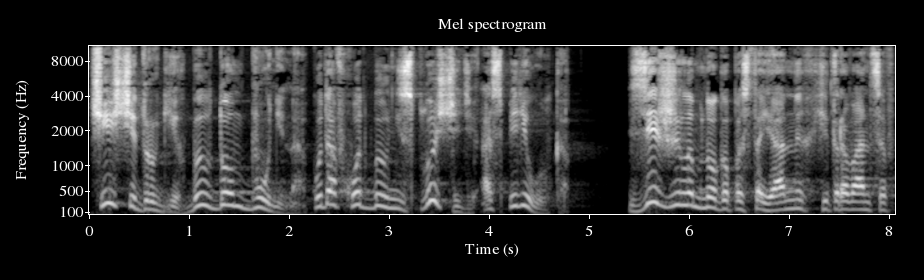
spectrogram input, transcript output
Чище других был дом Бунина, куда вход был не с площади, а с переулка. Здесь жило много постоянных хитрованцев,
